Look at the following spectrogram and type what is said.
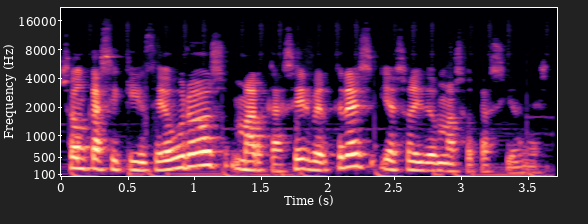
Son casi 15 euros, marca Silvercrest y ha salido en más ocasiones.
